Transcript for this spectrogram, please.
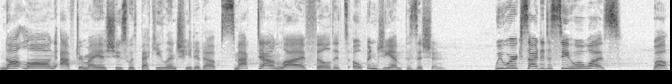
Not long after my issues with Becky Lynch heated up, SmackDown Live filled its open GM position. We were excited to see who it was. Well,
